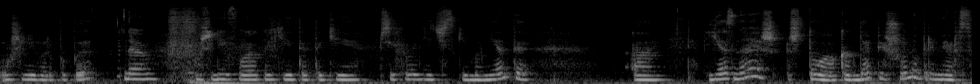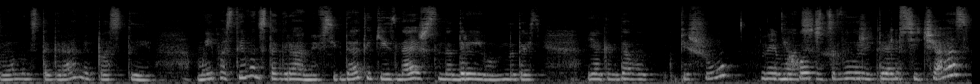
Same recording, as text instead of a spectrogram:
Ушли в РПП? Да. Ушли в какие-то такие психологические моменты. А, я знаешь, что когда пишу, например, в своем инстаграме посты, Мои посты в Инстаграме всегда такие, знаешь, с надрывом. Ну, то есть я когда вы пишу, мне хочется выложить прямо сейчас,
